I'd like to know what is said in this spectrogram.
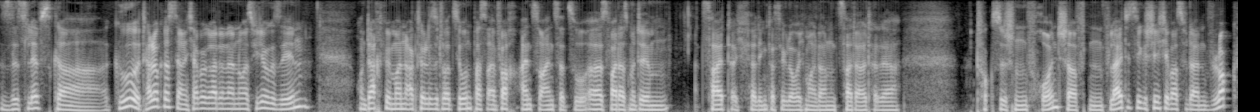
Sislewska. Gut, hallo Christian, ich habe gerade dein neues Video gesehen und dachte mir, meine aktuelle Situation passt einfach eins zu eins dazu. Äh, es war das mit dem Zeit, ich verlinke das hier, glaube ich, mal dann, Zeitalter der toxischen Freundschaften. Vielleicht ist die Geschichte was für deinen Vlog,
